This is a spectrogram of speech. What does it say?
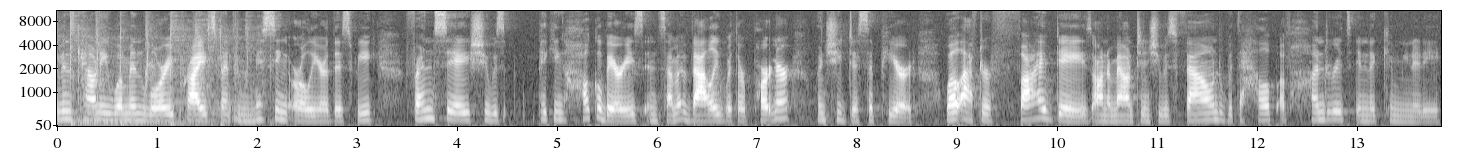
Stevens County woman Lori Price went missing earlier this week. Friends say she was picking huckleberries in Summit Valley with her partner when she disappeared. Well, after five days on a mountain, she was found with the help of hundreds in the community.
